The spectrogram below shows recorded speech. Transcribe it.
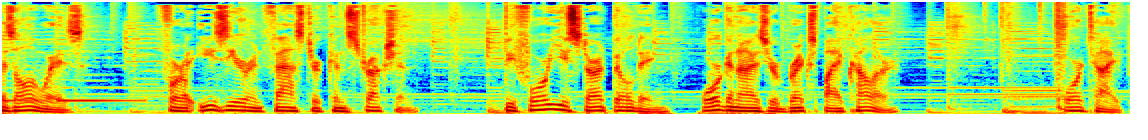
As always, for a easier and faster construction. Before you start building, organize your bricks by color or type.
